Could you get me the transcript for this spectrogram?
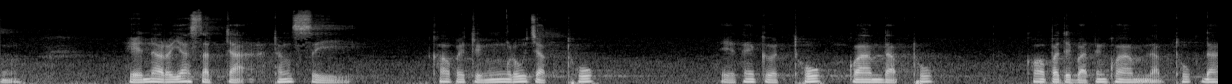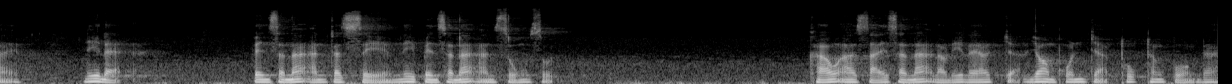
งฆ์เห็นอริยสัจจะทั้งสี่เข้าไปถึงรู้จักทุกข์เหตุให้เกิดทุกข์ความดับทุกข์ข้อปฏิบัติถึงความดับทุกข์ได้ นี่แหละ เป็นสนะอันกเกษมนี่เป็นสนะอันสูงสุด เขาอาศัยสนะเหล่านี้แล้วจะย่อมพ้นจากทุกข์ทั้งปวงได้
